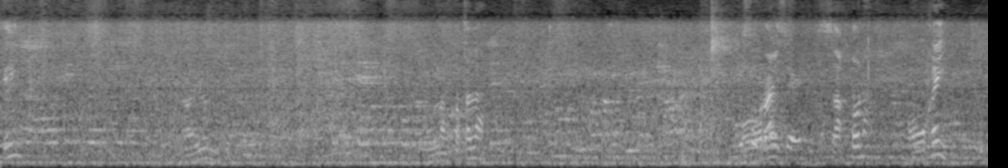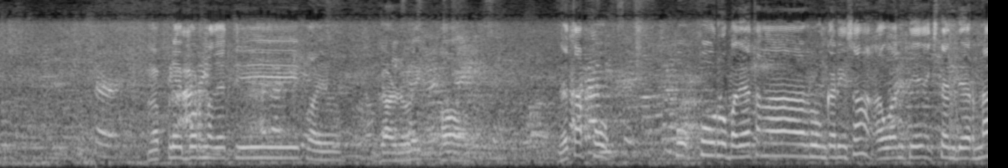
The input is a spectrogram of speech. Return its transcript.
Okay. Ayun. Kulang pa pala. Alright. Sakto na. Okay. Sir. Mga flavor na dito kayo. Garlic. Oh. Data po, pu, puro ba data nga longganisa? Awan ti extender na?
